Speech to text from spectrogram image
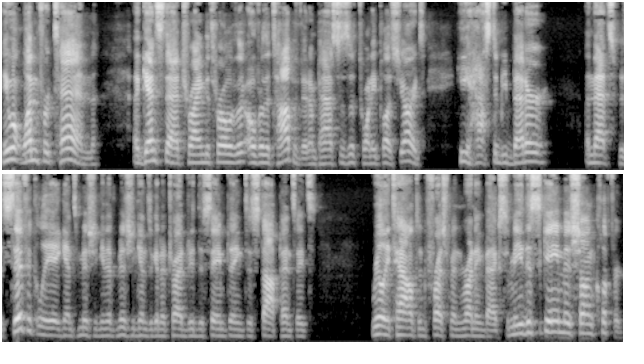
He went one for ten against that, trying to throw over the, over the top of it and passes of twenty plus yards. He has to be better and that specifically against Michigan. If Michigan's going to try to do the same thing to stop Penn State's really talented freshman running backs, to me, this game is Sean Clifford,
